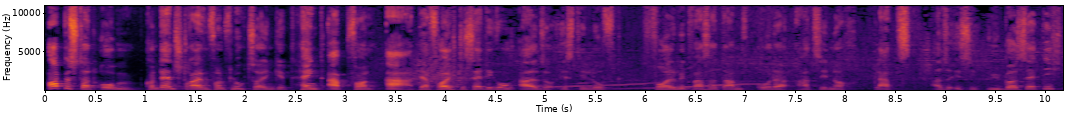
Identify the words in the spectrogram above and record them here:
Ob es dort oben Kondensstreifen von Flugzeugen gibt, hängt ab von A, der Feuchtesättigung, also ist die Luft voll mit Wasserdampf oder hat sie noch Platz, also ist sie übersättigt,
